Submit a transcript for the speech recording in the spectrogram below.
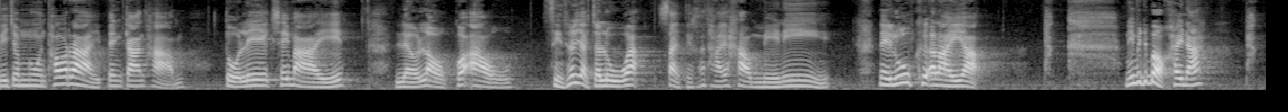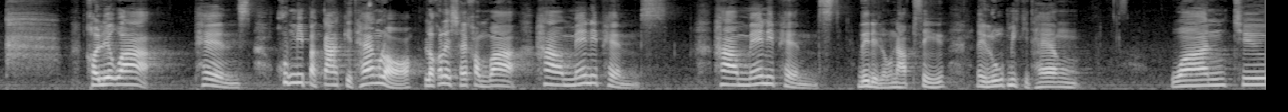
มีจำนวนเท่าไหร่เป็นการถามตัวเลขใช่ไหม แล้วเราก็เอาสิ่งที่เราอยากจะรู้อะใส่ไปข้างท้าย how many ในรูปคืออะไรอะ นี่ไม่ได้บอกใครนะปากกาเขาเรียกว่า pens คุณมีปากกากี่แท่งหรอ เราก็เลยใช้คำว่า how many pens how many pens เดี๋ยวๆลองนับสิในรูปมีกี่แท่ง one two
